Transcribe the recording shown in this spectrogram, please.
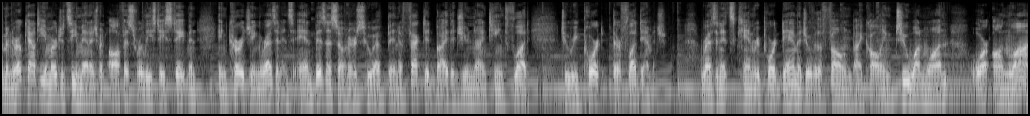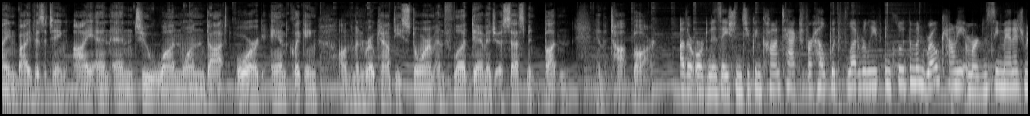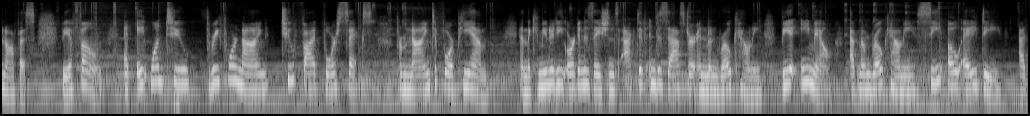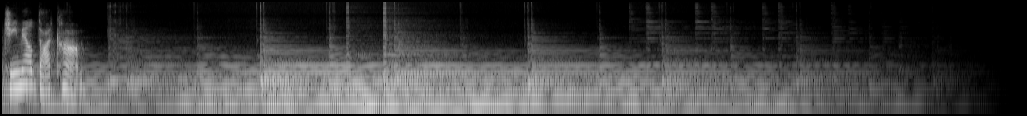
The Monroe County Emergency Management Office released a statement encouraging residents and business owners who have been affected by the June 19th flood to report their flood damage. Residents can report damage over the phone by calling 211 or online by visiting in211.org and clicking on the Monroe County Storm and Flood Damage Assessment button in the top bar. Other organizations you can contact for help with flood relief include the Monroe County Emergency Management Office via phone at 812 349 2546 from 9 to 4 p.m and the community organizations active in disaster in Monroe County via email at monroecountycoad at gmail.com.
